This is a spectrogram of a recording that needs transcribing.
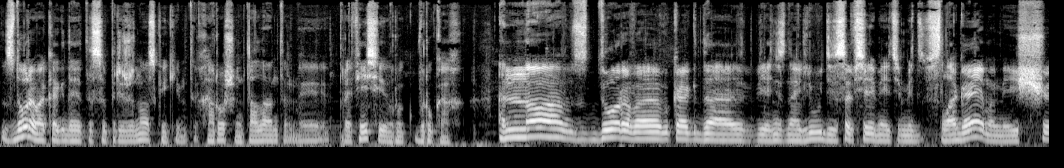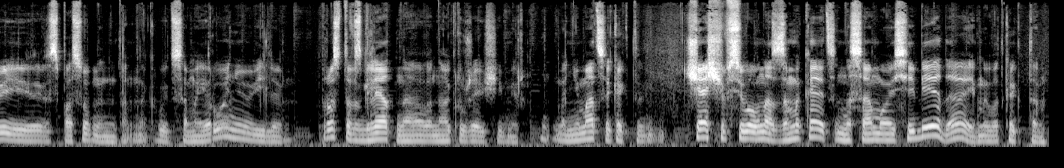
здорово, когда это сопряжено с каким-то хорошим талантом и профессией в руках. Но здорово, когда, я не знаю, люди со всеми этими слагаемыми еще и способны ну, там, на какую-то самоиронию или просто взгляд на, на окружающий мир. Анимация как-то чаще всего у нас замыкается на самой себе, да, и мы вот как-то там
